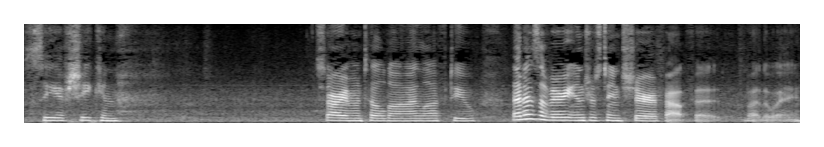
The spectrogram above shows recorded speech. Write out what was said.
See if she can. Sorry, Matilda, I left you. That is a very interesting sheriff outfit, by the way.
